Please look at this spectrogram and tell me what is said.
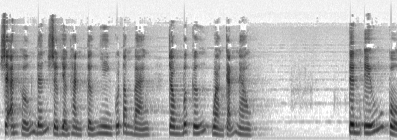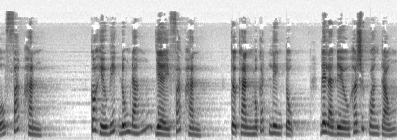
sẽ ảnh hưởng đến sự vận hành tự nhiên của tâm bạn trong bất cứ hoàn cảnh nào. Tinh yếu của Pháp hành Có hiểu biết đúng đắn về Pháp hành, thực hành một cách liên tục đây là điều hết sức quan trọng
